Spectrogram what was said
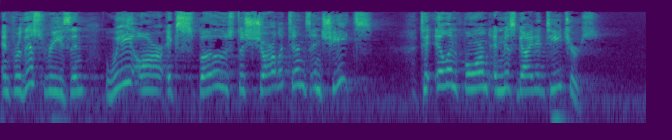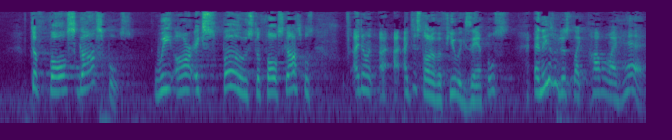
And for this reason, we are exposed to charlatans and cheats, to ill-informed and misguided teachers, to false gospels. We are exposed to false gospels. I don't, I, I just thought of a few examples, and these were just like top of my head.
